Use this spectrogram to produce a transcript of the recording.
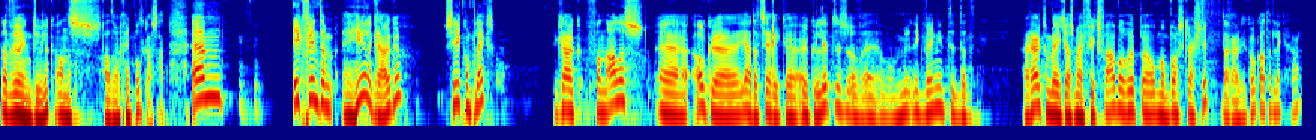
Dat wil je natuurlijk, anders hadden we geen podcast gehad. Ehm, ik vind hem heerlijk ruiken. Zeer complex. Ik ruik van alles. Eh, ook, eh, ja, dat zeg ik, eucalyptus. Of, ik weet niet. Dat, hij ruikt een beetje als mijn Fix eh, op mijn borstkastje. Daar ruik ik ook altijd lekker aan.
